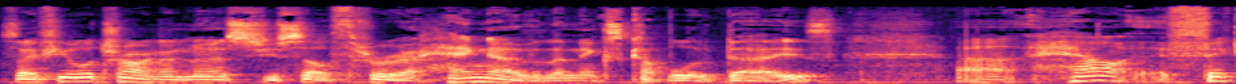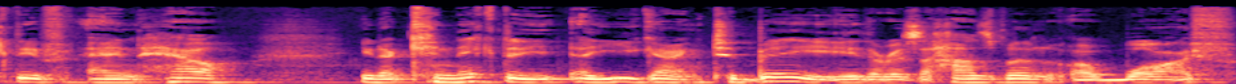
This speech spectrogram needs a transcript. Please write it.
So if you're trying to nurse yourself through a hangover the next couple of days, uh, how effective and how you know connected are you going to be either as a husband or wife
